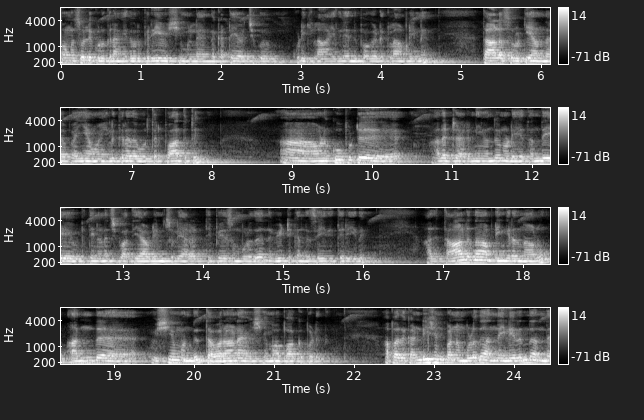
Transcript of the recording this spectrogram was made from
அவங்க சொல்லி கொடுக்குறாங்க. இது ஒரு பெரிய விஷயம் இல்லை. இந்த கட்டையை வச்சு கு குடிக்கலாம். இதுலேருந்து புகை எடுக்கலாம் அப்படின்னு. தாளை சுருட்டி அந்த பையன் அவன் இழுக்கிறத ஒருத்தர் பார்த்துட்டு அவனை கூப்பிட்டு அதட்டுறாரு. நீ வந்து உன்னுடைய தந்தையை பற்றி நினச்சி பார்த்தியா? அப்படின்னு சொல்லி அரட்டி பேசும்பொழுது அந்த வீட்டுக்கு அந்த செய்தி தெரியுது. அது தாள் தான் அப்படிங்கிறதுனாலும் அந்த விஷயம் வந்து தவறான விஷயமா பார்க்கப்படுது. அப்போ அதை கண்டிஷன் பண்ணும் பொழுது அன்னையிலிருந்து அந்த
